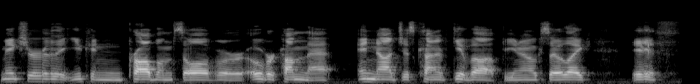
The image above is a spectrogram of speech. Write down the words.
make sure that you can problem solve or overcome that and not just kind of give up, you know? So, like, if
